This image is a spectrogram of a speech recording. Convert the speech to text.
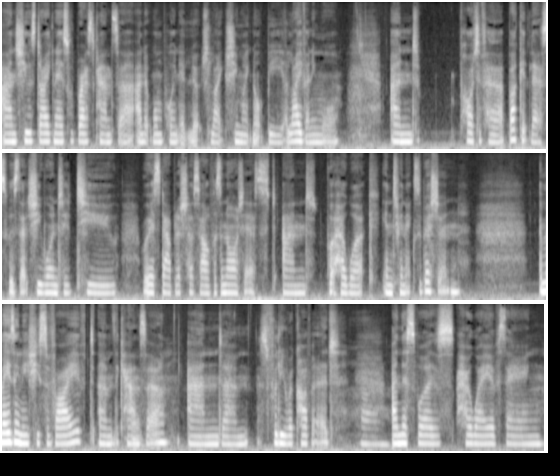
and she was diagnosed with breast cancer, and at one point it looked like she might not be alive anymore. And part of her bucket list was that she wanted to re establish herself as an artist and put her work into an exhibition. Amazingly, she survived um, the cancer and um, is fully recovered. And this was her way of saying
